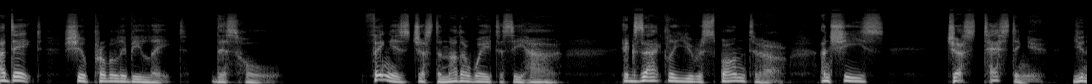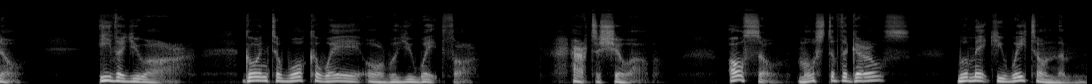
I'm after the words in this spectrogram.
a date, she'll probably be late. This whole thing is just another way to see how exactly you respond to her, and she's just testing you, you know. Either you are going to walk away or will you wait for her to show up. Also, most of the girls will make you wait on them,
